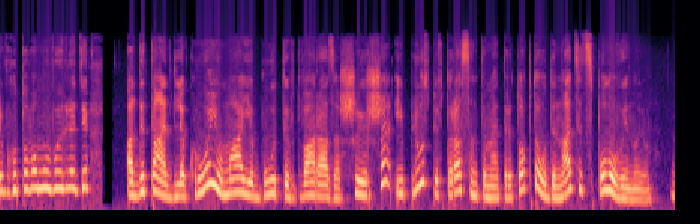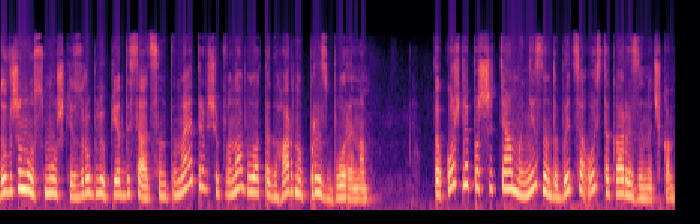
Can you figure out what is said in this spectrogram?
в готовому вигляді. А деталь для крою має бути в два рази ширша і плюс 1,5 см, тобто 11,5 Довжину смужки зроблю 50 см, щоб вона була так гарно призборена. Також для пошиття мені знадобиться ось така резиночка.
